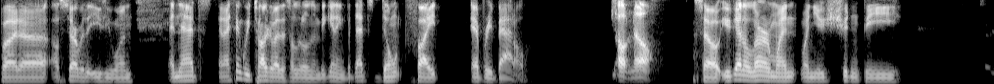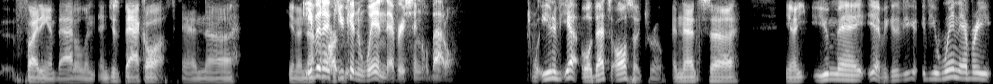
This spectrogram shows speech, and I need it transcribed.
but uh, I'll start with the easy one, and that's and I think we talked about this a little in the beginning, but that's don't fight every battle. Oh no. So you got to learn when when you shouldn't be fighting a battle and, and just back off and uh you know even if you can win every single battle well even if yeah well that's also true and that's uh you know you may yeah because if you if you win every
